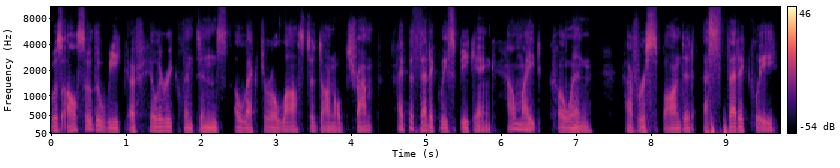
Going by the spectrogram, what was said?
was also the week of Hillary Clinton's electoral loss to Donald Trump. Hypothetically speaking, how might Cohen have responded aesthetically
